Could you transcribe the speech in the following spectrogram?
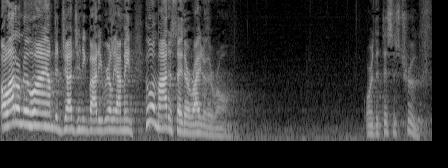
Oh, I don't know who I am to judge anybody, really. I mean, who am I to say they're right or they're wrong? Or that this is truth,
